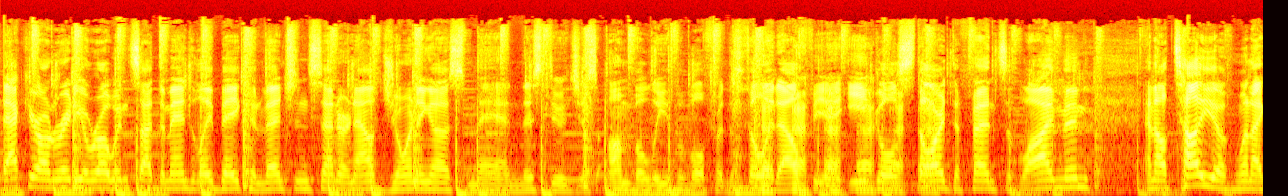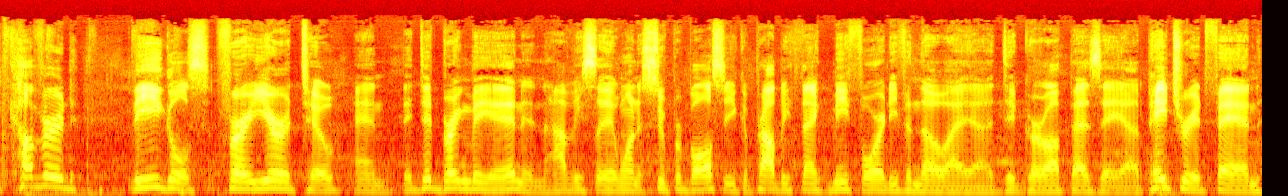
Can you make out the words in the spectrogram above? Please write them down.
Back here on Radio Row inside the Mandalay Bay Convention Center. Now joining us, man, this dude's just unbelievable for the Philadelphia Eagles, star defensive lineman. And I'll tell you, when I covered the Eagles for a year or two, and they did bring me in, and obviously they won a Super Bowl, so you could probably thank me for it, even though I uh, did grow up as a uh, Patriot fan.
